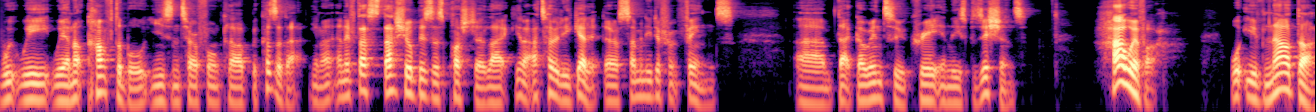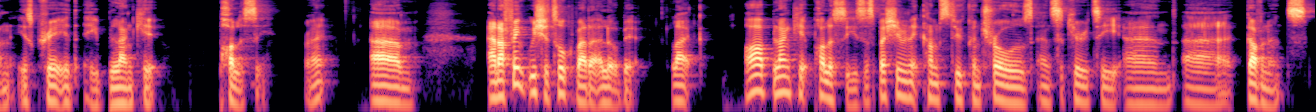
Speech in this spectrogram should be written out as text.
we, we we are not comfortable using Terraform Cloud because of that. You know, and if that's that's your business posture, like you know, I totally get it. There are so many different things um, that go into creating these positions. However, what you've now done is created a blanket policy, right? Um, and I think we should talk about it a little bit. Like our blanket policies, especially when it comes to controls and security and uh, governance,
